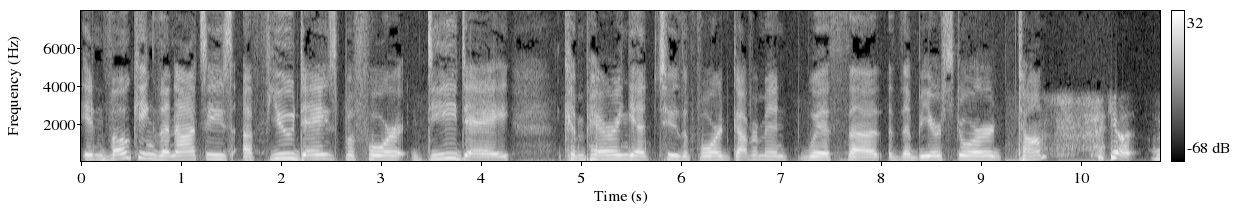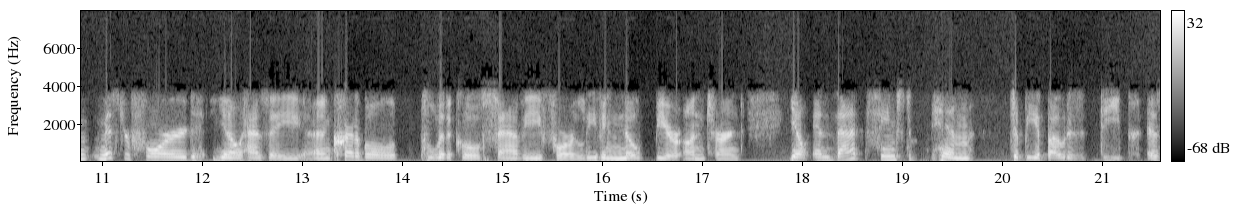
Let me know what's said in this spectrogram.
Invoking the Nazis a few days before D-Day comparing it to the Ford government with uh, the beer store, Tom? Yeah, Mr. Ford, you know, has a an incredible political savvy for leaving no beer unturned. You know, and that seems to him to be about as deep as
